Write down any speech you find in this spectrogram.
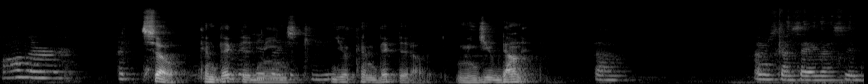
Father. uh, So, convicted means you're convicted of it. It means you've done it. Oh. I'm just gonna say arrested.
